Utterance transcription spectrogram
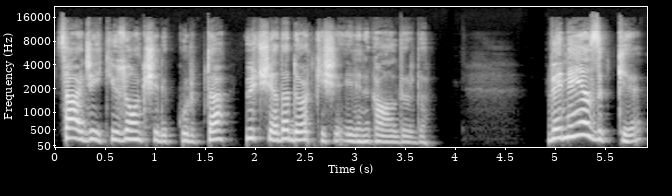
sadece 210 kişilik grupta 3 ya da 4 kişi elini kaldırdı. Ve ne yazık ki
